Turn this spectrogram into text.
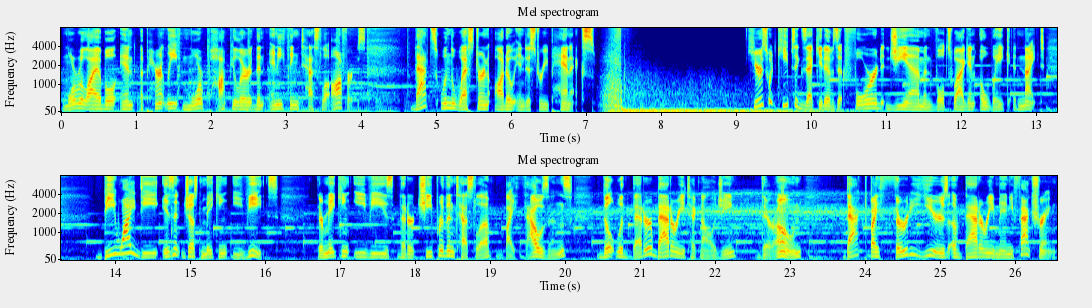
more reliable, and apparently more popular than anything Tesla offers? That's when the Western auto industry panics. Here's what keeps executives at Ford, GM, and Volkswagen awake at night. BYD isn't just making EVs. They're making EVs that are cheaper than Tesla by thousands, built with better battery technology, their own, backed by 30 years of battery manufacturing,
